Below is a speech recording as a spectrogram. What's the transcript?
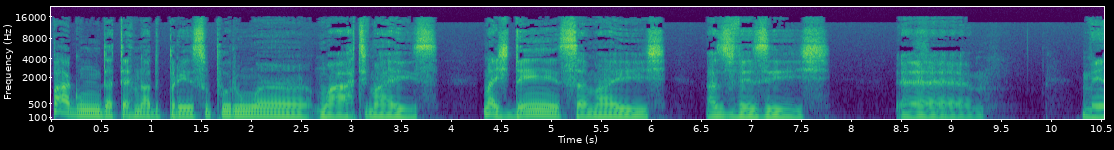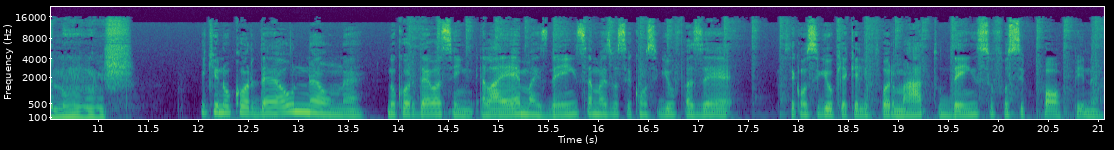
pago um determinado preço por uma, uma arte mais mais densa mais às vezes é, menos E que no cordel, não, né? No cordel, assim, ela é mais densa, mas você conseguiu fazer. Você conseguiu que aquele formato denso fosse pop, né?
